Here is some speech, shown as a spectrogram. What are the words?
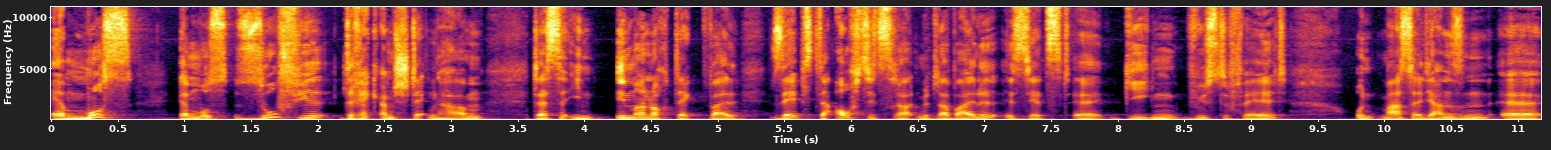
er muss, er muss so viel Dreck am Stecken haben, dass er ihn immer noch deckt, weil selbst der Aufsichtsrat mittlerweile ist jetzt äh, gegen Wüstefeld und Marcel Janssen äh,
